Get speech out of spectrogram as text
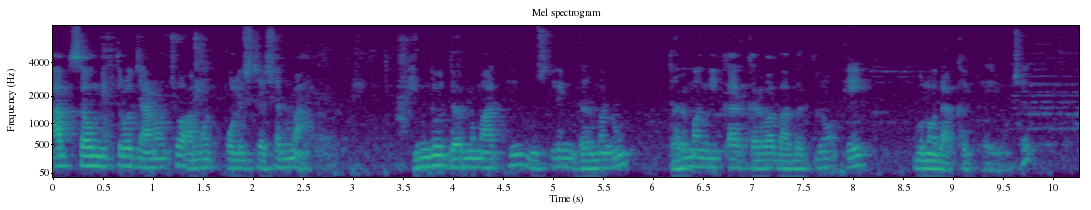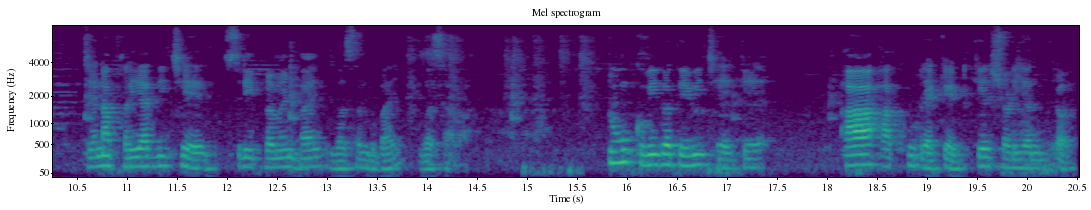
આપ સૌ મિત્રો જાણો છો આમોદ પોલીસ સ્ટેશનમાં. હિન્દુ ધર્મમાંથી મુસ્લિમ ધર્મનું ધર્મ અંગીકાર કરવા બાબતનો એક ગુનો દાખલ થયેલો છે. જેના ફરિયાદી છે શ્રી પ્રવીણભાઈ વસંતભાઈ વસાવા. ટૂંક વિગત એવી છે કે આ આખું રેકેટ કે ષડયંત્ર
